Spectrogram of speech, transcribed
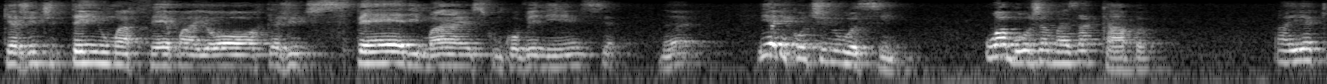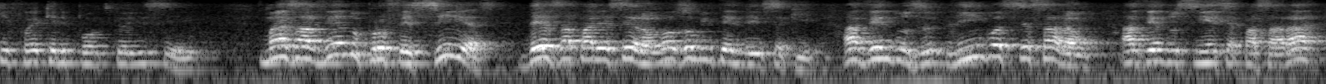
que a gente tenha uma fé maior, que a gente espere mais com conveniência. Né? E ele continua assim: o amor jamais acaba. Aí aqui foi aquele ponto que eu iniciei. Mas havendo profecias, desaparecerão. Nós vamos entender isso aqui. Havendo línguas, cessarão. Havendo ciência, passará.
